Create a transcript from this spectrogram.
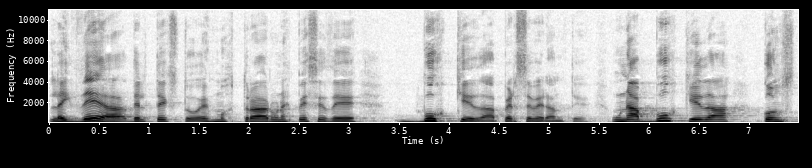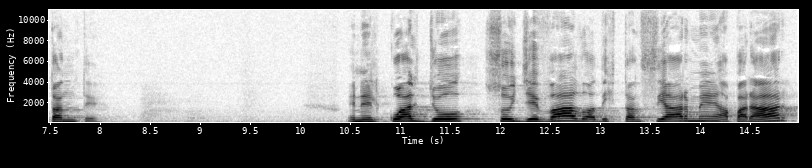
La idea del texto es mostrar una especie de búsqueda perseverante, una búsqueda constante, en el cual yo soy llevado a distanciarme, a parar,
